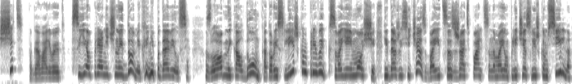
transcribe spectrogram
Щит, поговаривают, съел пряничный домик и не подавился. Злобный колдун, который слишком привык к своей мощи и даже сейчас боится сжать пальцы на моем плече слишком сильно,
